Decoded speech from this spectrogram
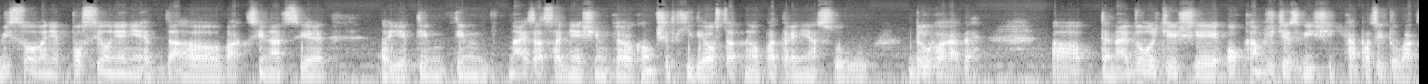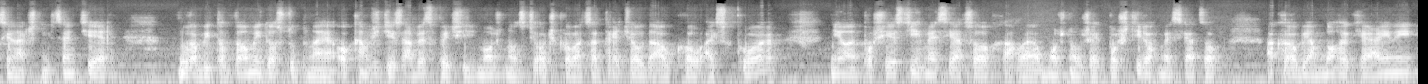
vyslovene posilnenie vakcinácie je tým, tým najzásadnejším krokom. Všetky tie ostatné opatrenia sú druhoradé. Ten najdôležitejšie je okamžite zvýšiť kapacitu vakcinačných centier, urobiť to veľmi dostupné, okamžite zabezpečiť možnosť očkovať sa treťou dávkou aj skôr, nielen po šiestich mesiacoch, ale možno už aj po štyroch mesiacoch, ako robia mnohé krajiny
